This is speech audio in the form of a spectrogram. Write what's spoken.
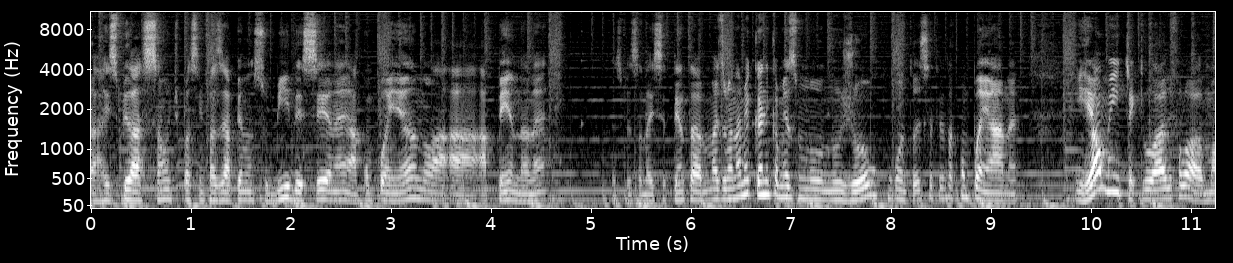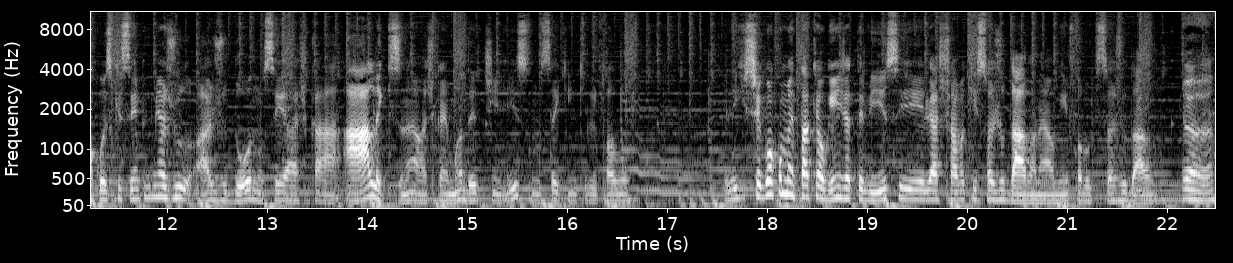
a respiração, tipo assim, fazer a pena subir e descer, né? Acompanhando a, a, a pena, né? As pessoas daí você tenta, mais ou menos na mecânica mesmo no, no jogo, com controle, você tenta acompanhar, né? E realmente, aquilo lá ele falou, ó, uma coisa que sempre me aju- ajudou, não sei, acho que a, a Alex, né? Acho que a irmã dele tinha isso, não sei quem que ele falou. Ele chegou a comentar que alguém já teve isso e ele achava que isso ajudava, né? Alguém falou que isso ajudava. Aham,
